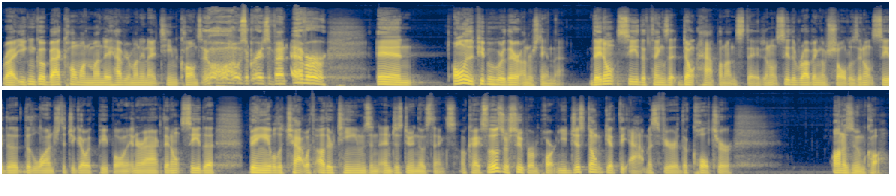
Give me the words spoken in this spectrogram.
right? You can go back home on Monday, have your Monday night team call and say, "Oh, it was the greatest event ever," and only the people who are there understand that they don't see the things that don't happen on stage. They don't see the rubbing of shoulders. They don't see the the lunch that you go with people and interact. They don't see the being able to chat with other teams and, and just doing those things. Okay. So those are super important. You just don't get the atmosphere, the culture on a Zoom call,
